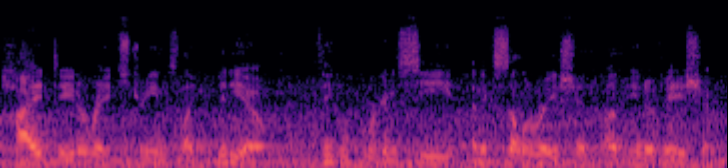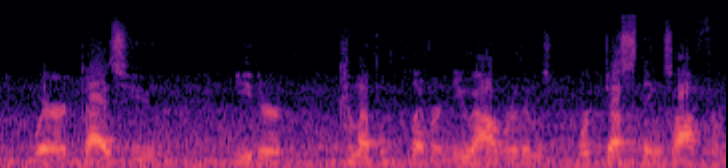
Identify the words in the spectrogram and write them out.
high data rate streams like video, I think we're going to see an acceleration of innovation where guys who either come up with clever new algorithms or dust things off from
